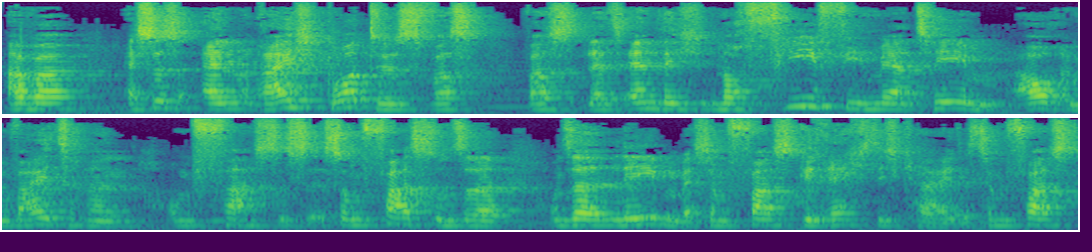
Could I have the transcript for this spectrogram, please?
Aber es ist ein Reich Gottes, was was letztendlich noch viel, viel mehr Themen auch im Weiteren umfasst. Es, es umfasst unser, unser Leben, es umfasst Gerechtigkeit, es umfasst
